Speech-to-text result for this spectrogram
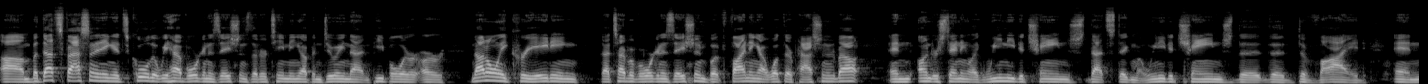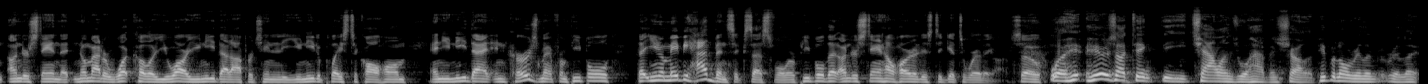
Um, but that's fascinating. It's cool that we have organizations that are teaming up and doing that, and people are, are not only creating that type of organization, but finding out what they're passionate about and understanding like we need to change that stigma. We need to change the the divide and understand that no matter what color you are, you need that opportunity. You need a place to call home, and you need that encouragement from people that you know maybe have been successful or people that understand how hard it is to get to where they are. So Well, here's, I think, the challenge we'll have in Charlotte. People don't really, really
